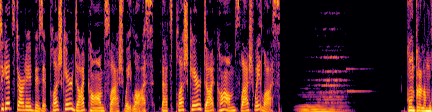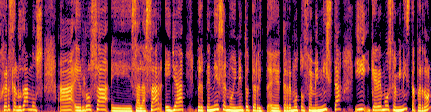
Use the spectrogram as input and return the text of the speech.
To get started, visit plushcare.com slash weight loss. That's plushcare.com slash weight loss. Contra la mujer, saludamos a eh, Rosa eh, Salazar. Ella pertenece al movimiento eh, terremoto feminista y queremos feminista, perdón.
